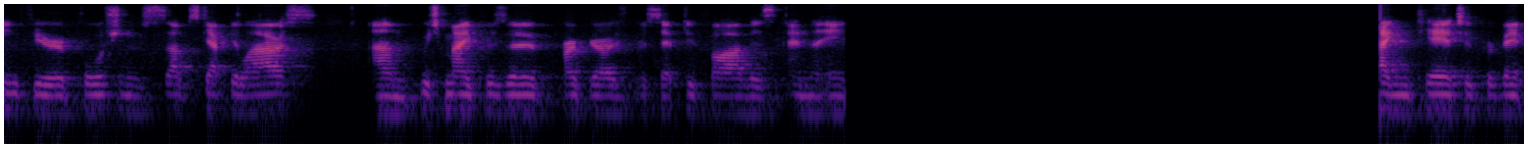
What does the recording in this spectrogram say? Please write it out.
inferior portion of subscapularis, um, which may preserve proprioceptive fibres and the taking care to prevent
